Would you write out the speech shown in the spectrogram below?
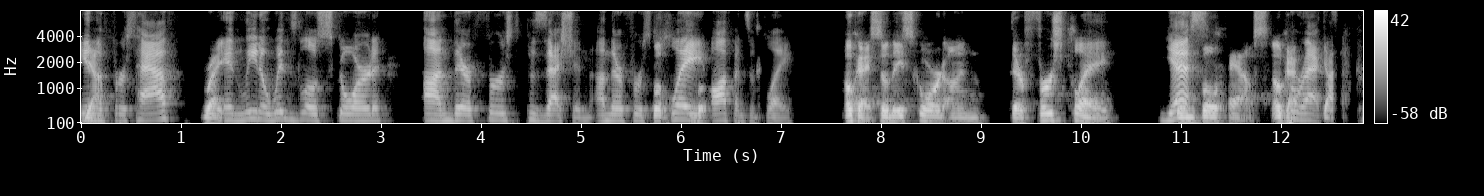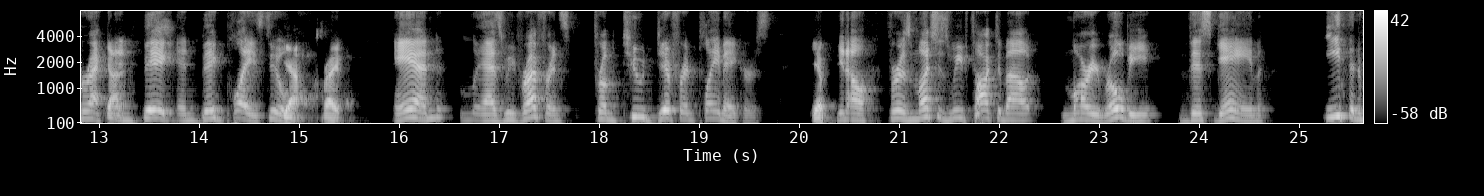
in Yeah. the first half. Right. and Lena Winslow scored on their first possession, on their first But- play, but- offensive play. okay, so they scored on their first play Yes, in both halves. Okay, correct, correct, Got and big and big plays too. yeah, right. and as we've referenced, from two different playmakers. Yep. You know, for as much as we've talked about Mari Roby this game, Ethan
